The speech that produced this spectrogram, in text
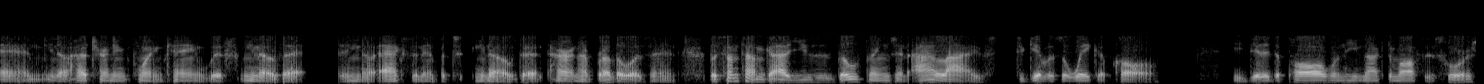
And you know, her turning point came with you know that you know accident, but you know that her and her brother was in. But sometimes God uses those things in our lives to give us a wake up call he did it to Paul when he knocked him off his horse.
